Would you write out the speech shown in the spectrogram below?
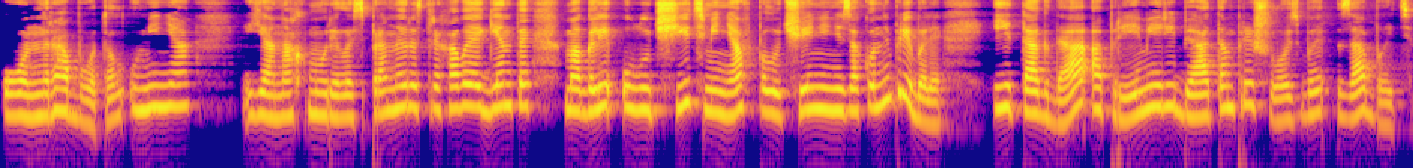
«Он работал у меня». Я нахмурилась. Проныры страховые агенты могли улучшить меня в получении незаконной прибыли. И тогда о премии ребятам пришлось бы забыть.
